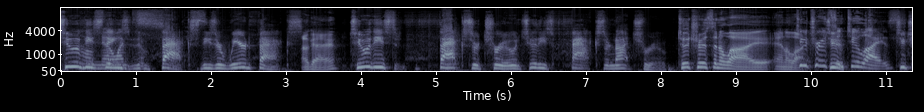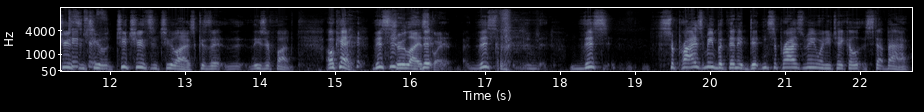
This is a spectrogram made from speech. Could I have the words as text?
Two of Oh, these no, things, I'm facts. These are weird facts. Okay. Two of these facts are true, and two of these facts are not true. Two truths and a lie and a lie. Two truths Two- and two lies. Two truths and truth- two two truths and two lies because these are fun. Okay, this is True lies thi- squared. This this surprised me, but then it didn't surprise me when you take a step back.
